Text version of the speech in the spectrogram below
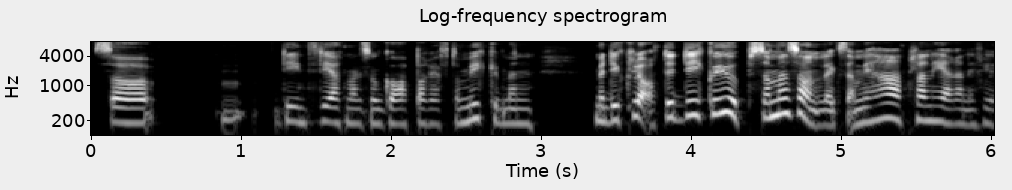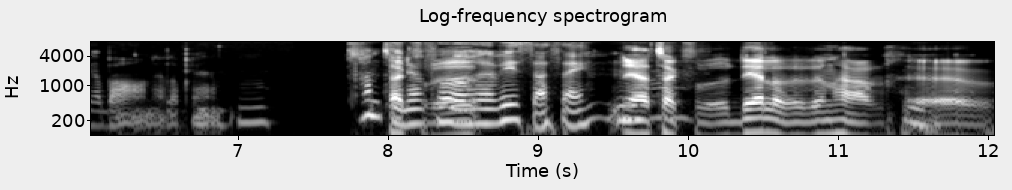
Så mm, det är inte det att man liksom gapar efter mycket, men, men det är klart, det dyker ju upp som en sån liksom, ja, planerar ni fler barn eller planerar, mm. Framtiden Tack för får eh, visa sig. Mm. Ja, tack för att du delade den här Mm. eh,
